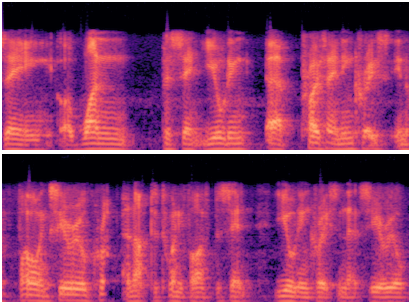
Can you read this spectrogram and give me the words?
seeing a 1% yielding uh, protein increase in a following cereal crop and up to 25% yield increase in that cereal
